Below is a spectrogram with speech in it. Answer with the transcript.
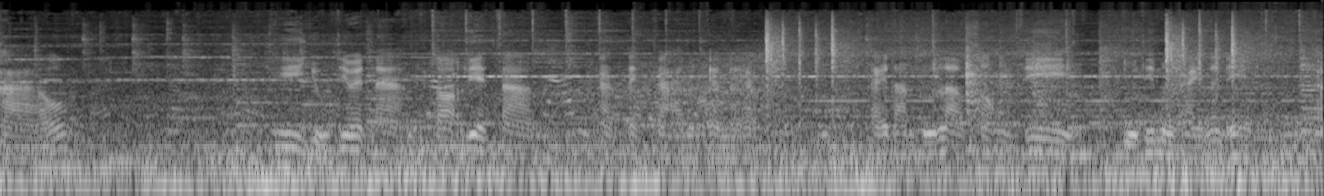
ขาว ที่อยู่ที่เวียดนามก็เรียกตามการแต่งกายเหมือนกันนะครับ ไทยดำหรือเหล่าส่งที่อยู่ที่เมืองไทยนั่นเองนะครับ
